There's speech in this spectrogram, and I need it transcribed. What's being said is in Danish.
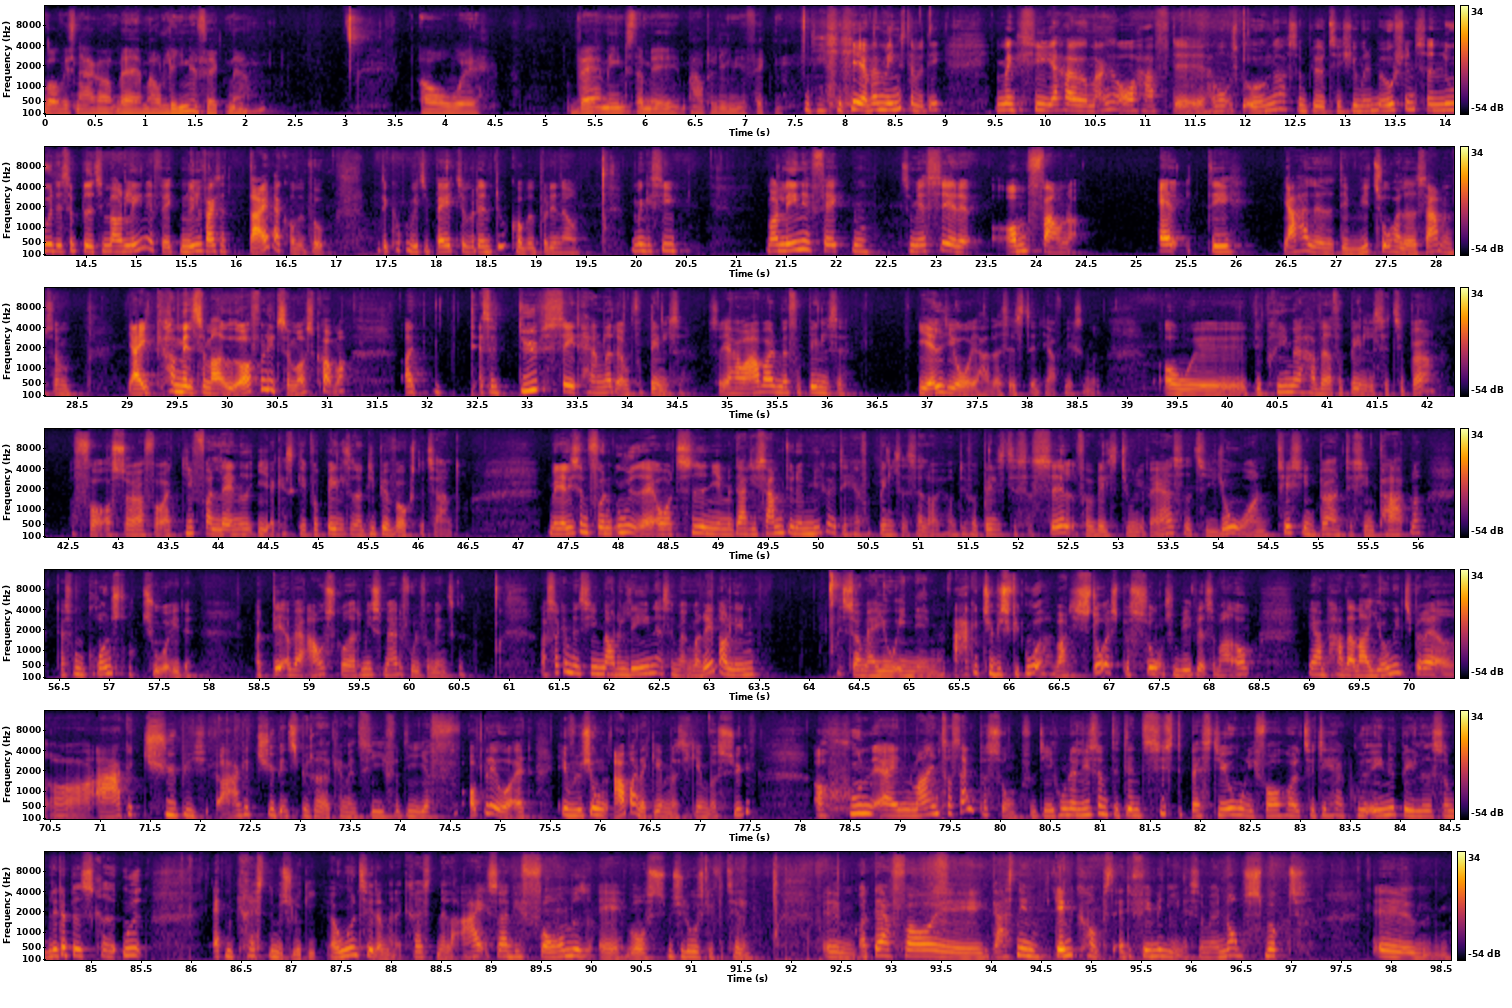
hvor vi snakker om, hvad Magdalene-effekten er. Og øh, hvad menes der med Magdalene-effekten? ja, hvad menes der med det? Man kan sige, at jeg har jo mange år haft øh, harmoniske unger, som blev til Human Emotion, så nu er det så blevet til Magdalene-effekten, hvilket faktisk er dig, der er kommet på. Det kommer vi tilbage til, hvordan du er kommet på det navn. Man kan sige, Magdalene-effekten, som jeg ser det, omfavner alt det, jeg har lavet, det vi to har lavet sammen, som jeg ikke har meldt så meget ud offentligt, som også kommer. Og altså dybest set handler det om forbindelse. Så jeg har jo arbejdet med forbindelse i alle de år, jeg har været selvstændig i haft virksomhed. Og øh, det primære har været forbindelse til børn, for at sørge for, at de får landet i at kan skabe forbindelse, når de bliver voksne til andre. Men jeg har ligesom fundet ud af over tiden, jamen der er de samme dynamikker i det her forbindelsesaløj. Om det er forbindelse til sig selv, forbindelse til universet, til jorden, til sine børn, til sin partner. Der er sådan en grundstruktur i det. Og det at være afskåret er det mest smertefulde for mennesket. Og så kan man sige, Magdalene, altså Marie Magdalene, som er jo en øh, arketypisk figur, var en historisk person, som vi ikke ved så meget om. Jeg har været meget Jung-inspireret og arketyp-inspireret, kan man sige, fordi jeg oplever, at evolutionen arbejder gennem os, igennem vores psyke. Og hun er en meget interessant person, fordi hun er ligesom det, den sidste bastion i forhold til det her gudindebillede, som lidt er blevet skrevet ud af den kristne mytologi. Og uanset om man er kristen eller ej, så er vi formet af vores mytologiske fortælling. Øhm, og derfor øh, der er sådan en genkomst af det feminine, som er enormt smukt. Øhm,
